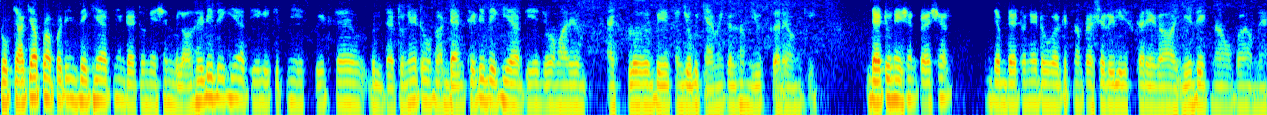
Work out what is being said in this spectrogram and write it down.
तो क्या क्या प्रॉपर्टीज़ देखी जाती हैं? डेटोनेशन वेलोसिटी देखी जाती है कि कितनी स्पीड से डेटोनेट होगा? डेंसिटी देखी जाती है जो हमारे एक्सप्लोजिव बेस हैं, जो भी केमिकल हम यूज़ कर उनकी। डेटोनेशन प्रेशर जब डेटोनेट होगा, कितना प्रेशर रिलीज़ करेगा? ये देखना होगा हमें।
